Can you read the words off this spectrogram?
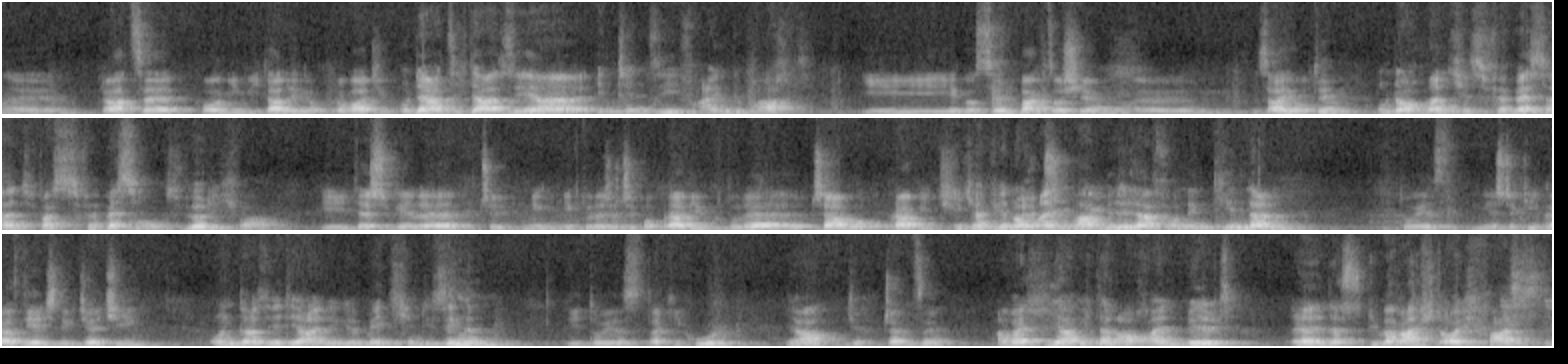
pracę po nim i dalej ją prowadził. Und er hat sich da sehr intensiv eingebracht I jego syn bardzo się e, zajął tym und auch manches verbessert, was verbesserungswürdig war. i też wiele, czy nie, niektóre rzeczy poprawił, które trzeba było poprawić. Ich habe hier noch ein paar Bilder von den Kindern Tu jest jeszcze kilka zdjęć tych dzieci und da seht ihr einige Mädchen, die singen. i tu jest taki chór Ja, dziewczęcy. Aber hier habe ich dann auch ein Bild, äh, das überrascht euch fast,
